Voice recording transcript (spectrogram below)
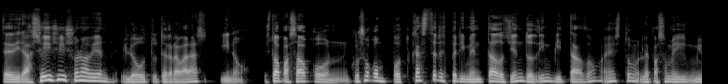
te dirá, sí, sí, suena bien, y luego tú te grabarás y no. Esto ha pasado con, incluso con podcasters experimentados yendo de invitado, ¿eh? esto le pasó a mi, mi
